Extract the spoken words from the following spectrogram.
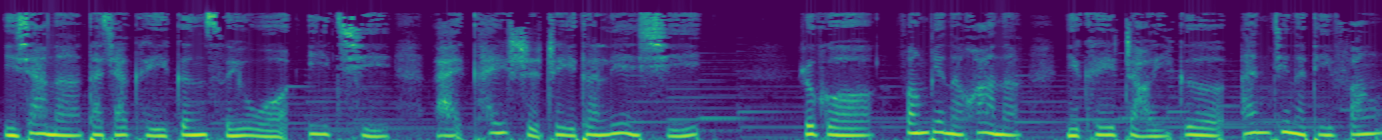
以下呢，大家可以跟随我一起来开始这一段练习。如果方便的话呢，你可以找一个安静的地方，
